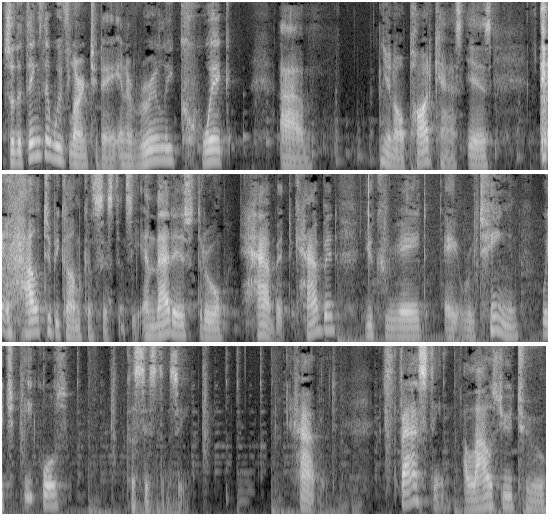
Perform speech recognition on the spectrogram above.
So the things that we've learned today in a really quick, um, you know, podcast is how to become consistency, and that is through habit. Habit, you create a routine which equals consistency. Habit. Fasting allows you to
